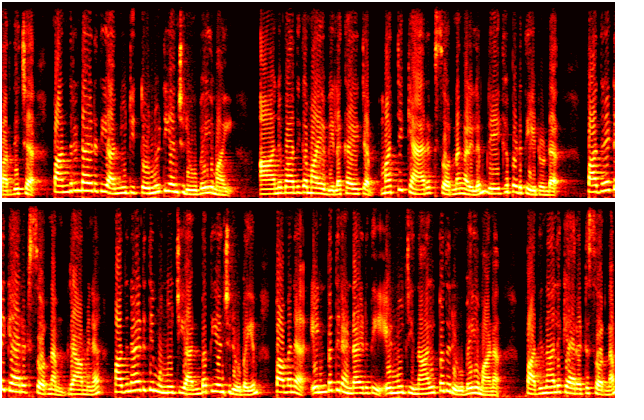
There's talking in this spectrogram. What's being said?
വർദ്ധിച്ച് പന്ത്രണ്ടായിരത്തി അഞ്ഞൂറ്റി തൊണ്ണൂറ്റിയഞ്ച് രൂപയുമായി. ആനുപാതികമായ വിലക്കയറ്റം മറ്റ് കാരറ്റ് സ്വർണങ്ങളിലും രേഖപ്പെടുത്തിയിട്ടുണ്ട്. പതിനെട്ട് ക്യാരറ്റ് സ്വർണം ഗ്രാമിന് പതിനായിരത്തി മുന്നൂറ്റി അൻപത്തിയഞ്ച് രൂപയും പവന് എൺപത്തിരണ്ടായിരത്തി എണ്ണൂറ്റി നാൽപ്പത് രൂപയുമാണ്. പതിനാല് ക്യാരറ്റ് സ്വർണം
